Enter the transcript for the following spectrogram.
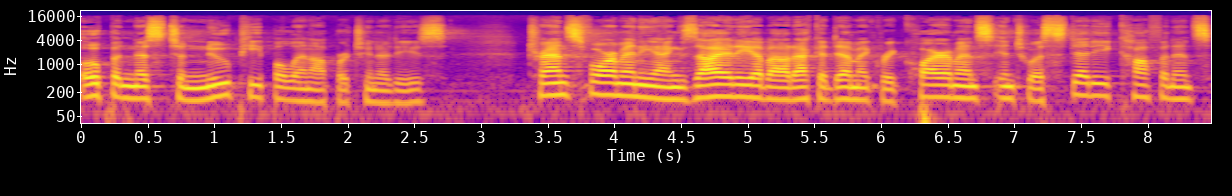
openness to new people and opportunities. Transform any anxiety about academic requirements into a steady confidence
